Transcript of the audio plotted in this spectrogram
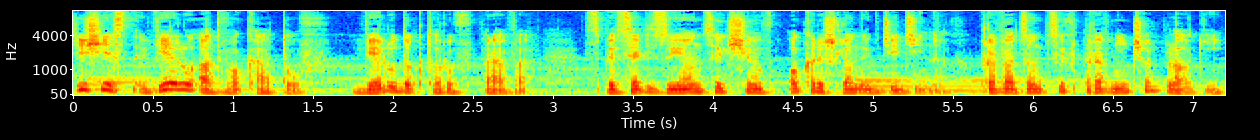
Dziś jest wielu adwokatów, wielu doktorów prawa, specjalizujących się w określonych dziedzinach, prowadzących prawnicze blogi,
